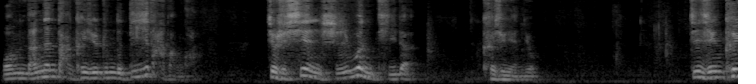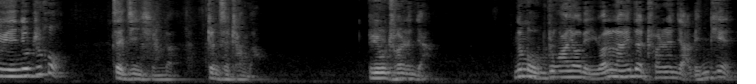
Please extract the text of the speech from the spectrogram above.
我们南南大科学中的第一大板块，就是现实问题的科学研究。进行科学研究之后，再进行了政策倡导，比如穿山甲。那么我们中华药典原来的穿山甲鳞片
